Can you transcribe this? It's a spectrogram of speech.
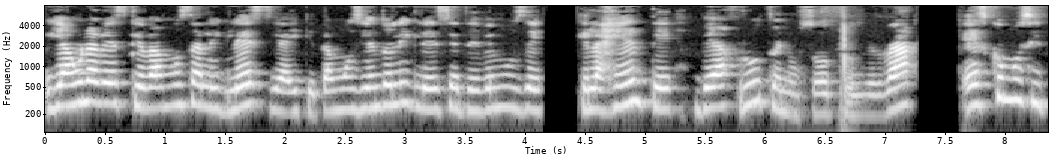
ya una vez que vamos a la iglesia y que estamos yendo a la iglesia, debemos de que la gente vea fruto en nosotros, ¿verdad? Es como si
